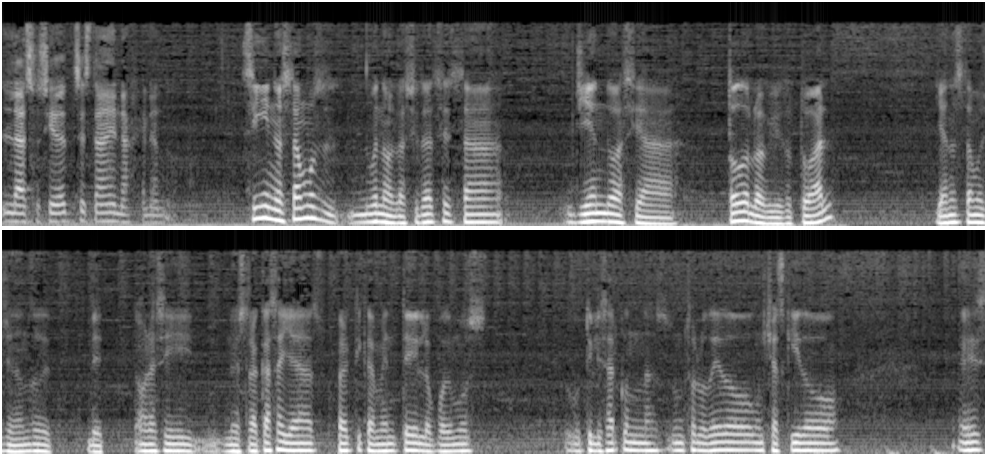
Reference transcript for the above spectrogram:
la sociedad se está enajenando. Sí, nos estamos, bueno, la ciudad se está yendo hacia todo lo virtual. Ya nos estamos llenando de, de- ahora sí, nuestra casa ya prácticamente lo podemos utilizar con una- un solo dedo, un chasquido. Es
